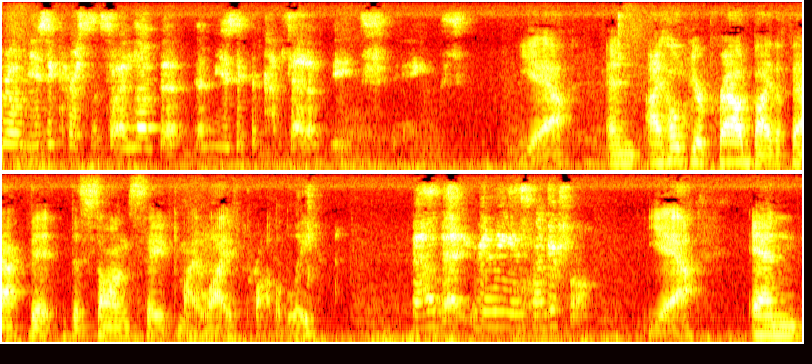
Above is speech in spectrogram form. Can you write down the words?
real music person, so I love the, the music that comes out of these things. Yeah, and I hope you're proud by the fact that the song saved my life, probably. That really is wonderful. Yeah, and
